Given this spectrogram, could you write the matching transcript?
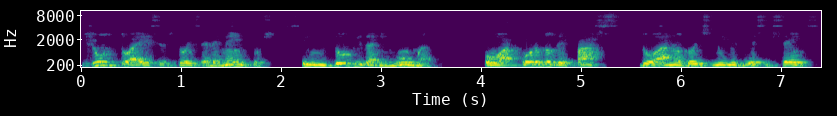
Junto a esses dois elementos, sem dúvida nenhuma, o Acordo de Paz do ano 2016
